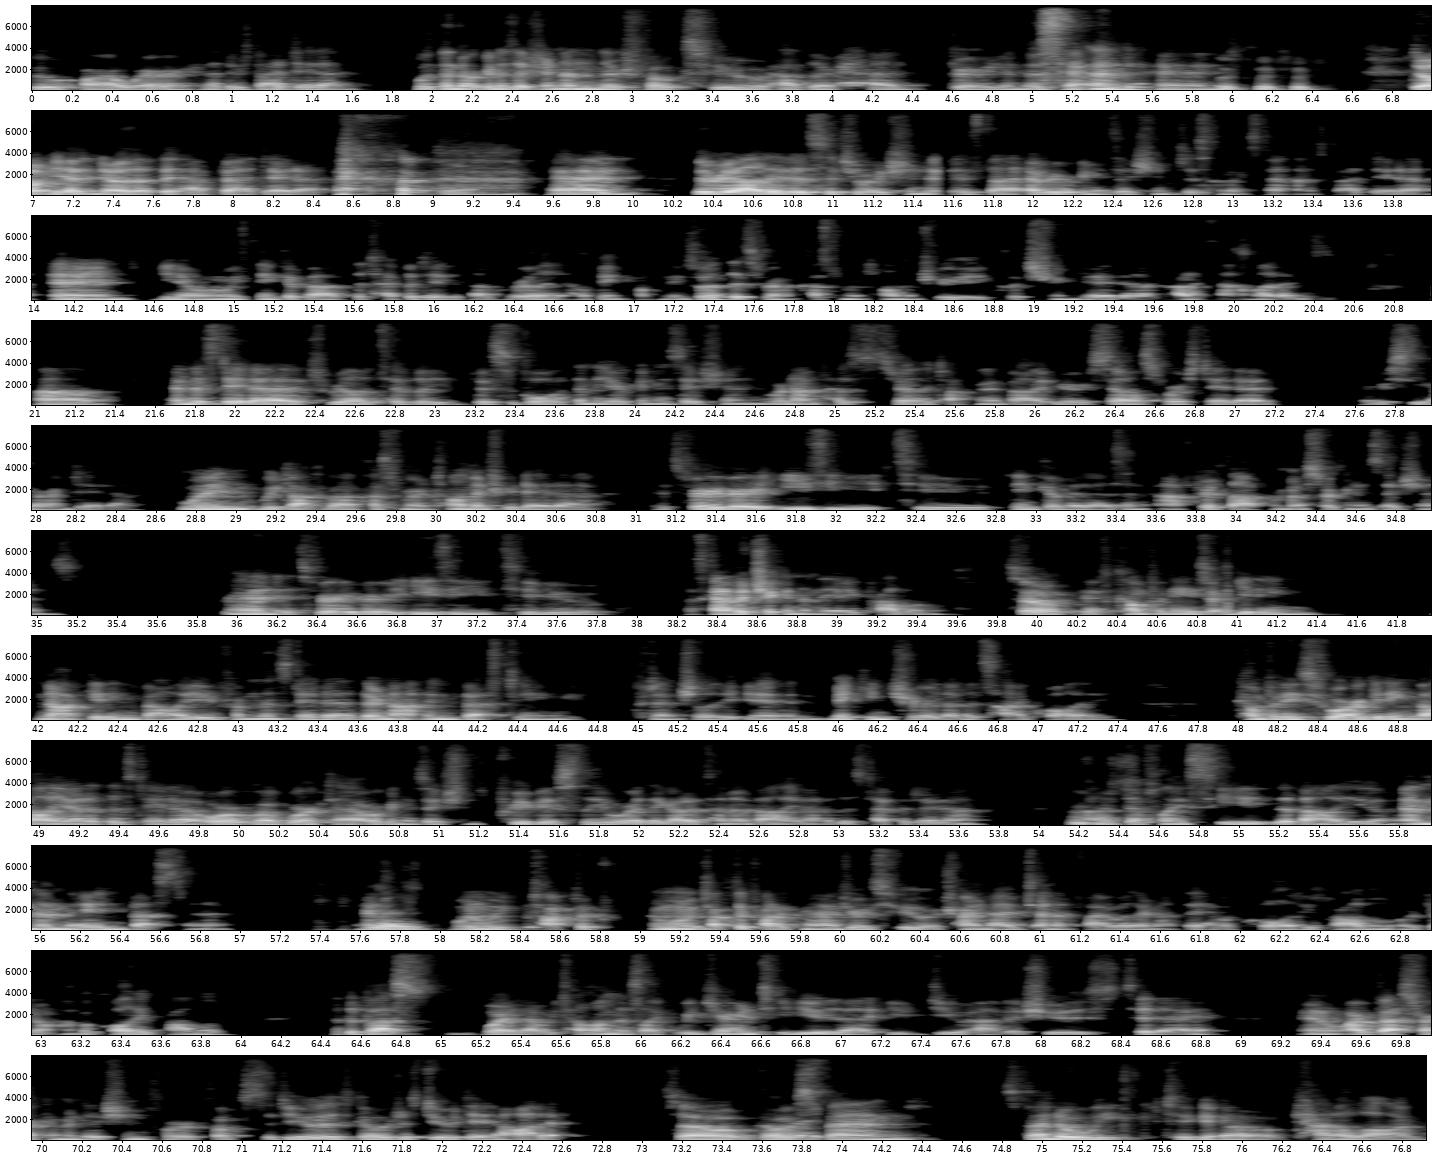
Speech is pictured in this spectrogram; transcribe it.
who are aware that there's bad data within the organization and there's folks who have their head buried in the sand and don't yet know that they have bad data. Yeah. and the reality of the situation is that every organization to some extent has bad data. And you know, when we think about the type of data that we're really helping companies with, it's around customer telemetry, clickstream data, product analytics. Um, and this data is relatively visible within the organization. We're not necessarily talking about your Salesforce data, your CRM data. When we talk about customer telemetry data, it's very, very easy to think of it as an afterthought for most organizations and it's very very easy to it's kind of a chicken and the egg problem so if companies are getting not getting value from this data, they're not investing potentially in making sure that it's high quality. Companies who are getting value out of this data or who have worked at organizations previously where they got a ton of value out of this type of data uh, mm-hmm. uh, definitely see the value and then they invest in it. And right. when we talk to and when we talk to product managers who are trying to identify whether or not they have a quality problem or don't have a quality problem, the best way that we tell them is like we guarantee you that you do have issues today and our best recommendation for folks to do is go just do a data audit so go right. spend spend a week to go catalog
